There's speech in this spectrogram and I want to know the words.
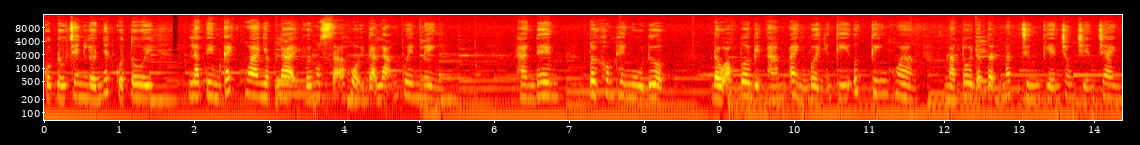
Cuộc đấu tranh lớn nhất của tôi là tìm cách hòa nhập lại với một xã hội đã lãng quên mình. Hàng đêm, tôi không thể ngủ được đầu óc tôi bị ám ảnh bởi những ký ức kinh hoàng mà tôi đã tận mắt chứng kiến trong chiến tranh.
